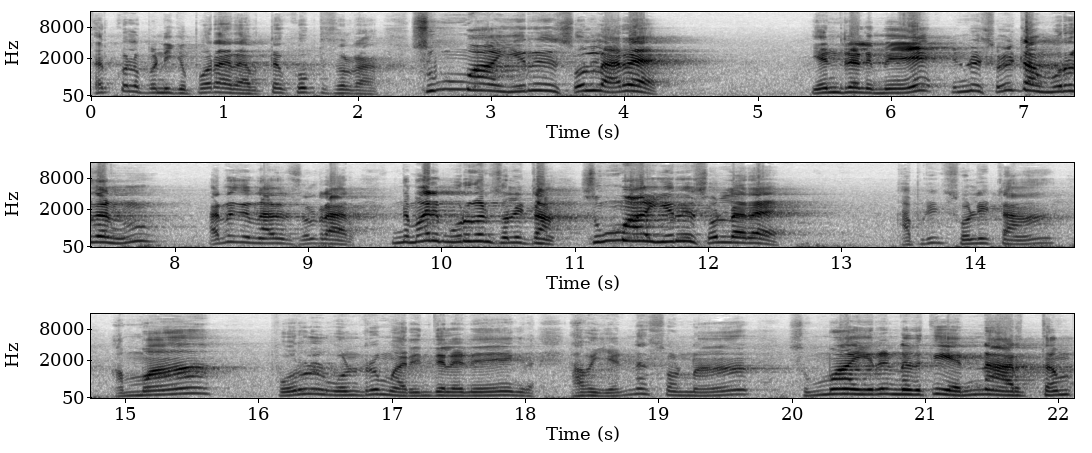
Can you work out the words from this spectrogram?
தற்கொலை பண்ணிக்க போறாரு அவர்கிட்ட கூப்பிட்டு சொல்றான். சும்மா இரு சொல்லற. என்றாலுமே இன்னும் சொல்லிட்டான் முருகன். அருணகிரிநாதர் சொல்றார் இந்த மாதிரி முருகன் சொல்லிட்டான். சும்மா இரு சொல்லற. அப்படின்னு சொல்லிட்டான். அம்மா பொருள் ஒன்றும் அறிந்திலனேங்கிற. அவன் என்ன சொன்னான் சும்மா இருன்னதுக்கு என்ன அர்த்தம்?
